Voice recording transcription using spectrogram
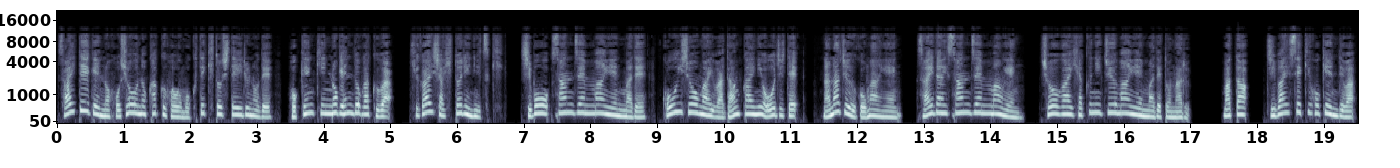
最低限の保障の確保を目的としているので、保険金の限度額は、被害者1人につき、死亡3000万円まで、後遺障害は段階に応じて、75万円、最大3000万円、障害120万円までとなる。また、自賠責保険では、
